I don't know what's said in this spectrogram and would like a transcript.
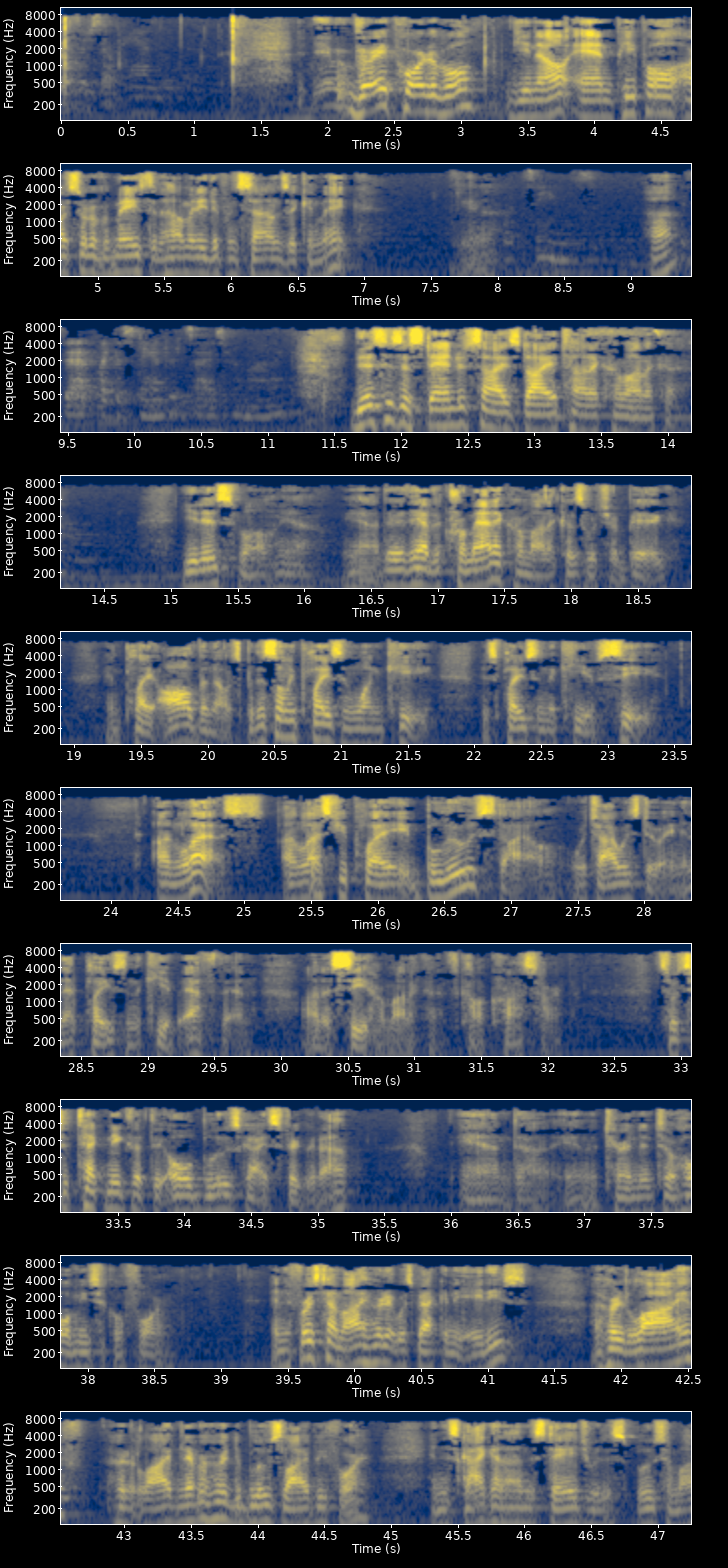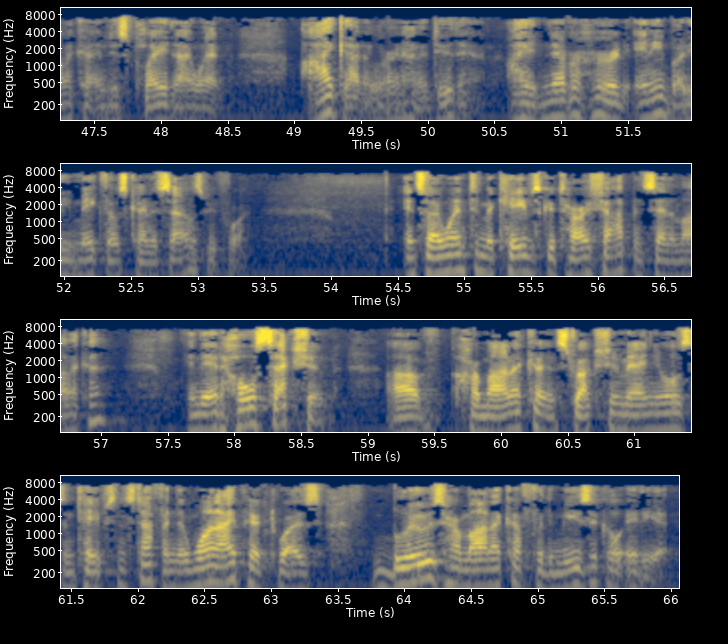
Those are so handy. Very portable, you know, and people are sort of amazed at how many different sounds it can make. Yeah. What seems, Huh? is that like a standard size harmonica? This is a standard sized diatonic harmonica. It is small, yeah. Yeah. They, they have the chromatic harmonicas, which are big and play all the notes, but this only plays in one key. This plays in the key of C. Unless, unless you play blues style, which I was doing, and that plays in the key of F then on a C harmonica. It's called cross harp. So it's a technique that the old blues guys figured out, and, uh, and it turned into a whole musical form. And the first time I heard it was back in the 80s. I heard it live, heard it live, never heard the blues live before. And this guy got on the stage with this blues harmonica and just played, and I went, I got to learn how to do that. I had never heard anybody make those kind of sounds before. And so I went to McCabe's guitar shop in Santa Monica, and they had a whole section of harmonica instruction manuals and tapes and stuff. And the one I picked was Blues Harmonica for the Musical Idiot.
